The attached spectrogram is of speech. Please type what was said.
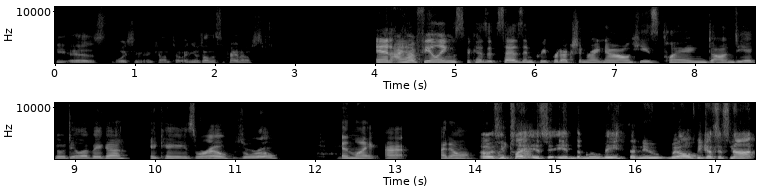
he is voicing Encanto, and he was on The Sopranos. And I have feelings because it says in pre-production right now he's playing Don Diego de la Vega, aka Zorro. Zorro. And like I I don't Oh, is he like play? that. Is it in the movie the new? Well, because it's not.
